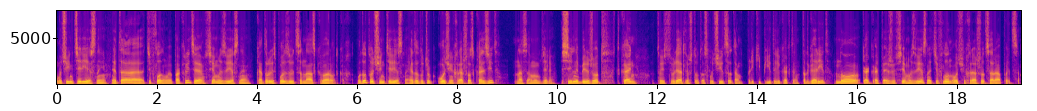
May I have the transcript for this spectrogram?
очень интересный. Это тефлоновое покрытие, всем известное, которое используется на сковородках. Вот тут очень интересно. Этот утюг очень хорошо скользит, на самом деле. Сильно бережет ткань, то есть вряд ли что-то случится, там прикипит или как-то подгорит. Но, как опять же всем известно, тефлон очень хорошо царапается.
